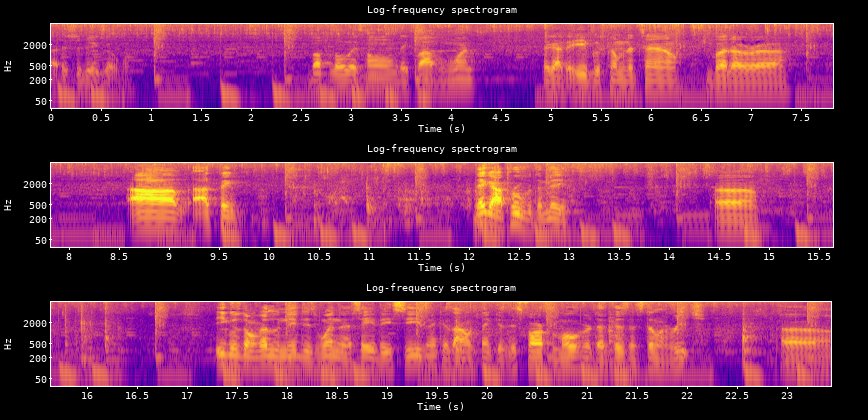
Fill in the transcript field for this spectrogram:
Uh, this should be a good one. Buffalo is home. They five and one. They got the Eagles coming to town, but uh, uh, I think they got prove it to me. Uh, Eagles don't really need this win to save their season because I don't think it's, far from over. The division's still in reach. Uh,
